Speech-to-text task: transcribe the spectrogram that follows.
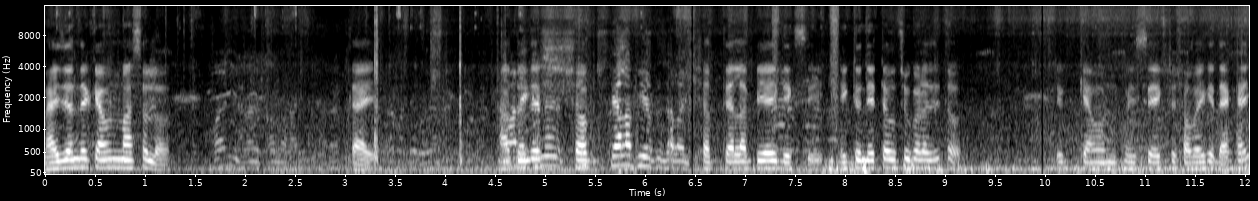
ভাইজানদের কেমন মাছ হলো? তাই? আপনাদের সব সব তেলাপিয়াই দেখছি। একটু নেটটা উঁচু করা যেত কেমন হয়েছে? একটু সবাইকে দেখাই।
